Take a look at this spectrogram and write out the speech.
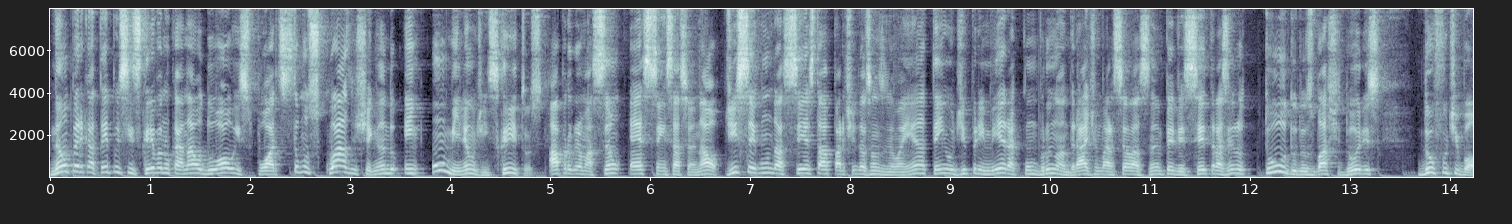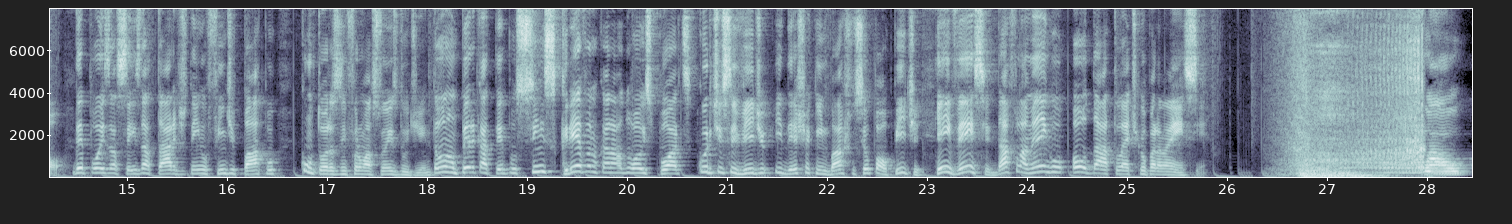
Não perca tempo e se inscreva no canal do All Sports. Estamos quase chegando em um milhão de inscritos. A programação é sensacional. De segunda a sexta, a partir das 11 da manhã, tem o de primeira com Bruno Andrade e Marcelo Azam, PVC, trazendo tudo dos bastidores do futebol. Depois, às 6 da tarde, tem o fim de papo com todas as informações do dia. Então não perca tempo, se inscreva no canal do All Sports, curte esse vídeo e deixa aqui embaixo o seu palpite. Quem vence, da Flamengo ou da Atlético Paranaense? whoa.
